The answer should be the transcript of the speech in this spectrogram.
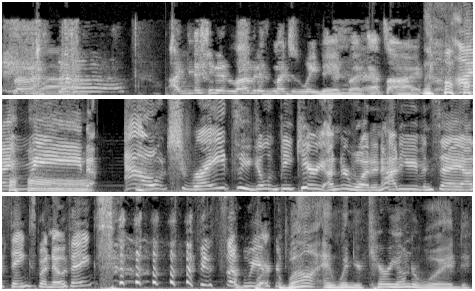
So, I guess you didn't love it as much as we did, but that's all right. I mean, ouch, right? So you'll be Carrie Underwood, and how do you even say uh, thanks but no thanks? It's so weird. Well, and when you're Carrie Underwood,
